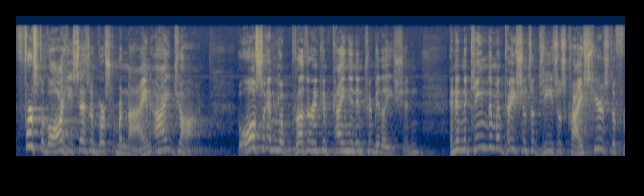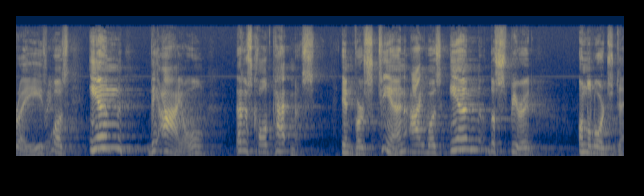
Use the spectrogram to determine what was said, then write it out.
First of all, he says in verse number 9, I, John, who also am your brother and companion in tribulation, and in the kingdom and patience of Jesus Christ, here's the phrase, was in the isle that is called Patmos. In verse 10, I was in the Spirit on the Lord's day.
